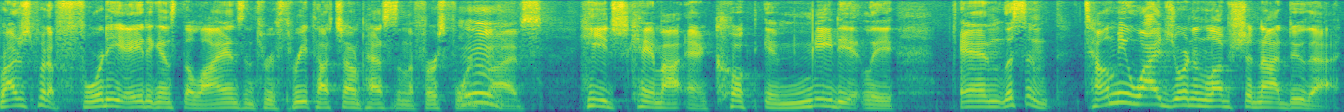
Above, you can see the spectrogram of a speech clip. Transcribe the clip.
Rodgers put up 48 against the Lions and threw three touchdown passes in the first four mm. drives. He just came out and cooked immediately. And listen, tell me why Jordan Love should not do that.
